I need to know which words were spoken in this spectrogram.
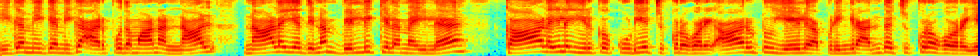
மிக மிக மிக அற்புதமான நாள். நாளைய தினம் வெள்ளிக்கிழமையில் காலையில் இருக்கக்கூடிய சுக்கரகோரை ஆறு டு ஏழு அப்படிங்கிற அந்த சுக்கரகோரைய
